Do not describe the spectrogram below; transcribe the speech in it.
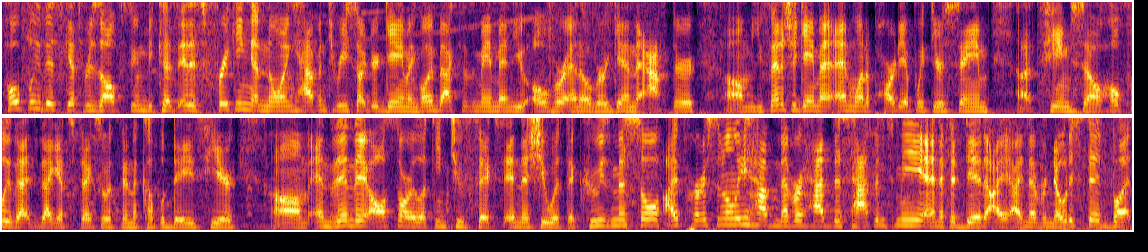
Hopefully this gets resolved soon because it is freaking annoying having to restart your game and going back to the main menu over and over again after um, you finish a game and want to party up with your same uh, team. So hopefully that, that gets fixed within a couple days here. Um, and then they also are looking to fix an issue with the cruise missile. I personally have never had this happen to me and if it did, I, I never noticed it, but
